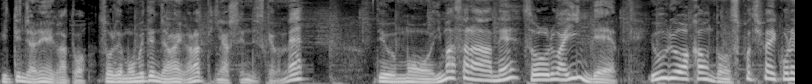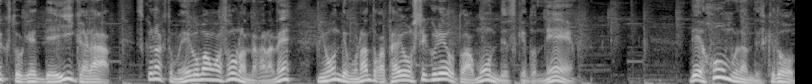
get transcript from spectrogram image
言ってんじゃねえかと、それで揉めてんじゃないかなって気がしてんですけどね。っていう、もう今更ね、それはいいんで、有料アカウントの Spotify コネクトでいいから、少なくとも英語版はそうなんだからね、日本でもなんとか対応してくれよとは思うんですけどね。で、ホームなんですけど、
